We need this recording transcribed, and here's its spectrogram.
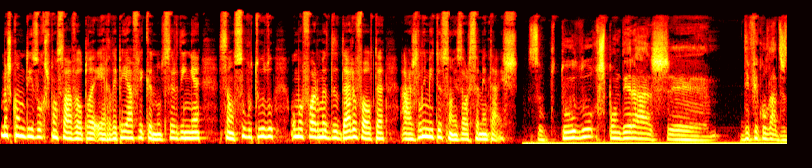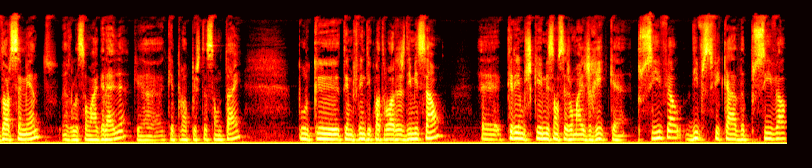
mas, como diz o responsável pela RDP África, no Sardinha, são, sobretudo, uma forma de dar a volta às limitações orçamentais. Sobretudo, responder às eh, dificuldades de orçamento em relação à grelha que a, que a própria estação tem, porque temos 24 horas de emissão, eh, queremos que a emissão seja o mais rica possível, diversificada possível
